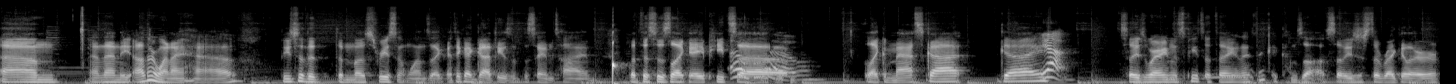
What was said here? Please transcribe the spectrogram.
Um, and then the other one I have. These are the, the most recent ones. Like I think I got these at the same time. But this is like a pizza oh, like a mascot guy. yeah. So he's wearing this pizza thing, and I think it comes off. So he's just a regular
